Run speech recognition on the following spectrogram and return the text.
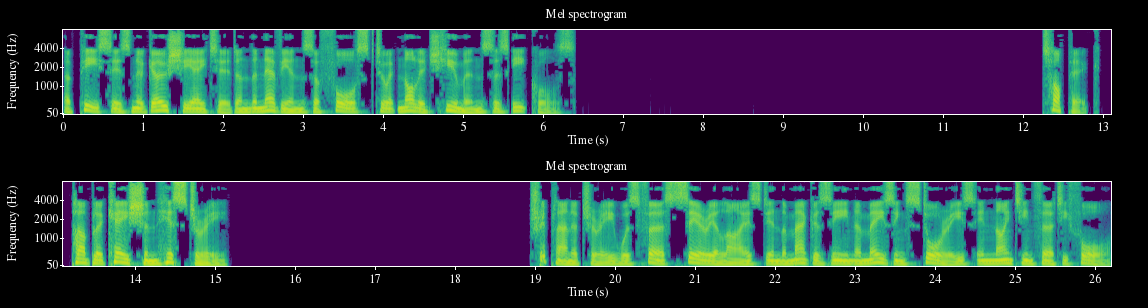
A peace is negotiated and the Nevians are forced to acknowledge humans as equals. Publication history. Triplanetary was first serialized in the magazine Amazing Stories in 1934.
